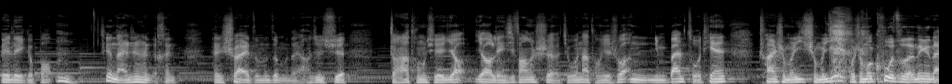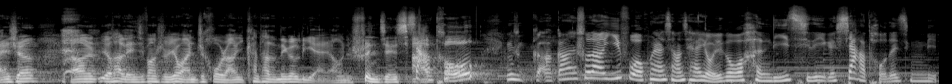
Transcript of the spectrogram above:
背了一个包，嗯，这个男生很很很帅，怎么怎么的，然后就去找他同学要要联系方式，就问他同学说，嗯，你们班昨天穿什么衣什么衣服什么裤子的那个男生，然后要他联系方式，要完之后，然后一看他的那个脸，然后就瞬间下头，你刚刚才说到衣服，我忽然想起来有一个我很离奇的一个下头的经历，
